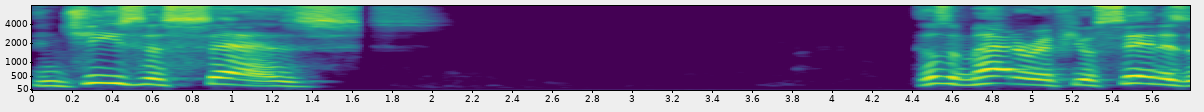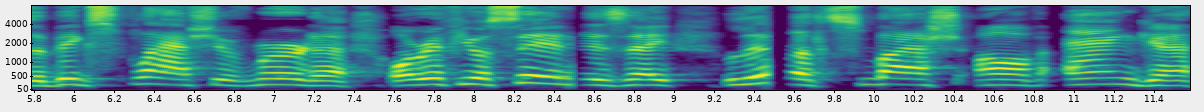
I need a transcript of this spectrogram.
And Jesus says, doesn't matter if your sin is a big splash of murder or if your sin is a little splash of anger,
